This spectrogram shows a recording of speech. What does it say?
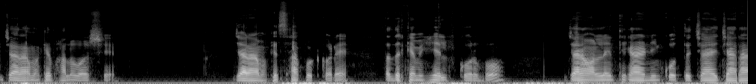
যারা আমাকে ভালোবাসে, যারা আমাকে সাপোর্ট করে, তাদেরকে আমি হেল্প করব। যারা অনলাইন থেকে আর্নিং করতে চায়, যারা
